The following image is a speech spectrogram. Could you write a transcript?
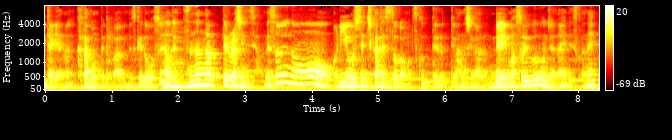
イタリアのねカタコンペとかあるんですけどそういうのってつながってるらしいんですよ。でそういうのを利用して地下鉄とかも作ってるっていう話があるんで、まあ、そういう部分じゃないですかね。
